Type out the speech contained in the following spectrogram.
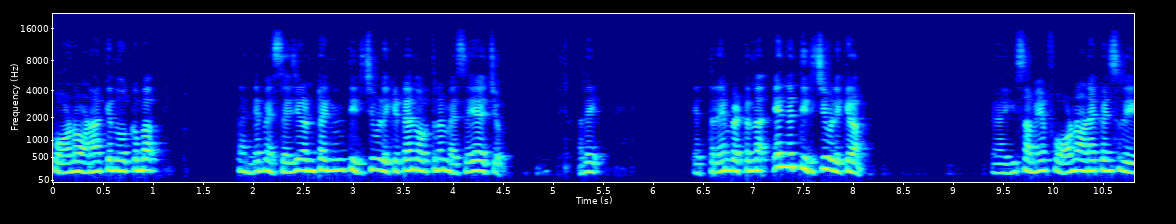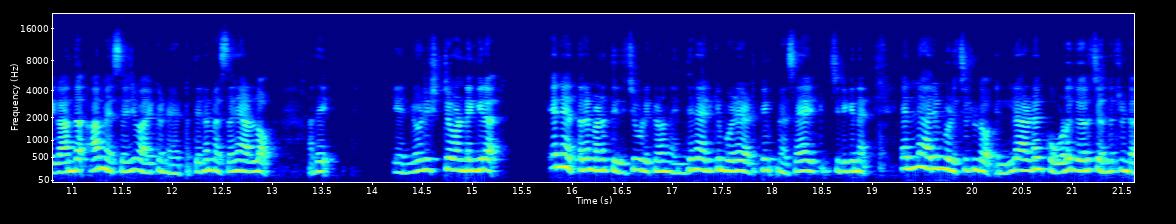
ഫോൺ ഓണാക്കി നോക്കുമ്പോൾ തന്റെ മെസ്സേജ് കണ്ടിട്ടെങ്കിലും തിരിച്ചു വിളിക്കട്ടെ എന്ന് ഓർത്തിന് മെസ്സേജ് അയച്ചു. അതെ എത്രയും പെട്ടെന്ന് എന്നെ തിരിച്ചു വിളിക്കണം. ഈ സമയം ഫോൺ ഓണേ കഴിഞ്ഞ് ശ്രീകാന്ത് ആ മെസ്സേജ് വായിക്കണേ ഏട്ടത്തിന്റെ മെസ്സേജ് ആണല്ലോ. അതെ എന്നോട് ഇഷ്ടമുണ്ടെങ്കിൽ എന്നെ എത്രയും വേണം തിരിച്ചു വിളിക്കണം. എന്തിനായിരിക്കും പോലെ ഏട്ടത്തി മെസ്സേജ് അയച്ചിരിക്കുന്നത് എല്ലാവരും വിളിച്ചിട്ടുണ്ടോ? എല്ലാവരുടെയും കോൾ കയറി ചെന്നിട്ടുണ്ട്.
